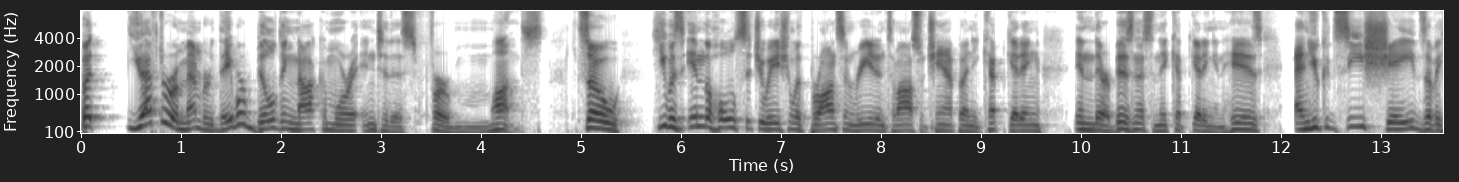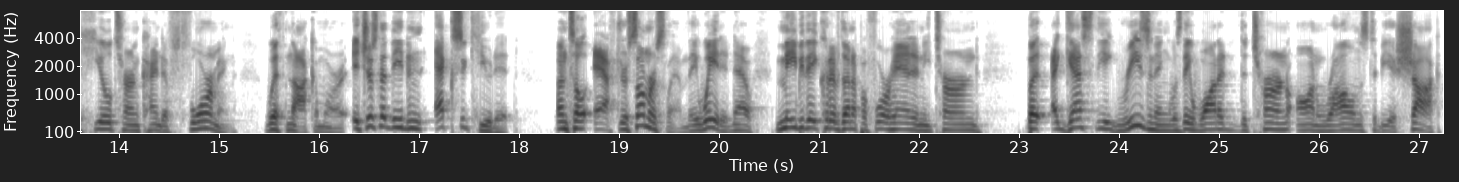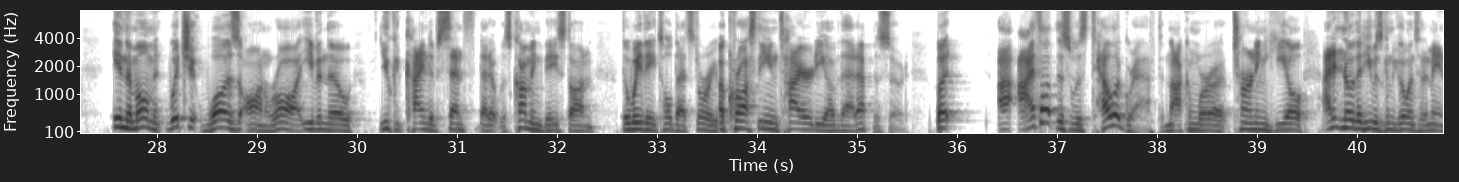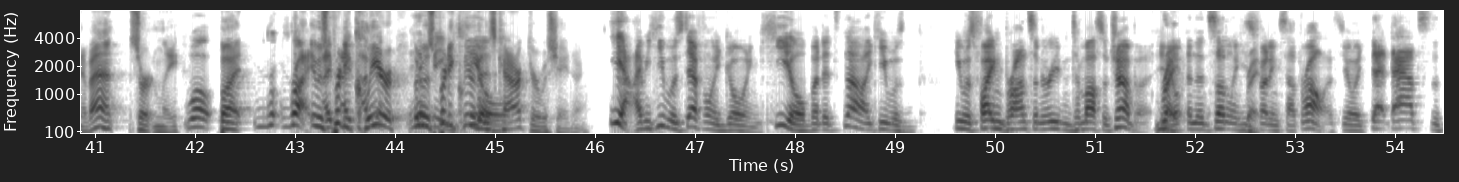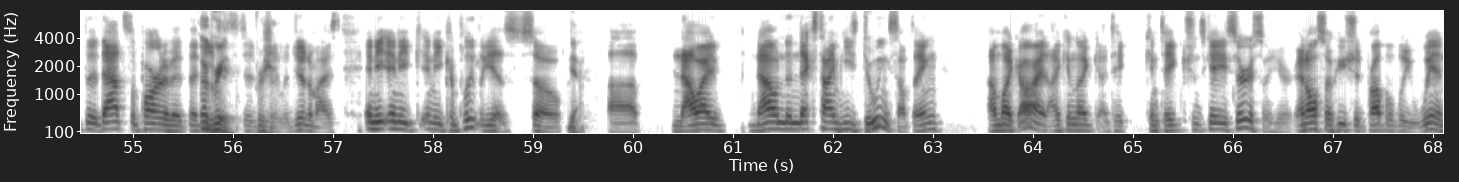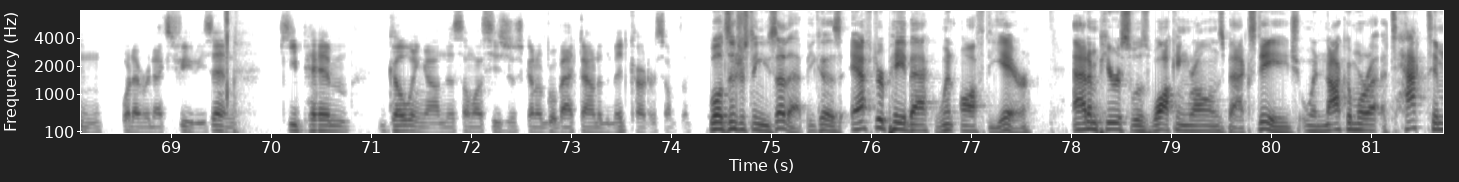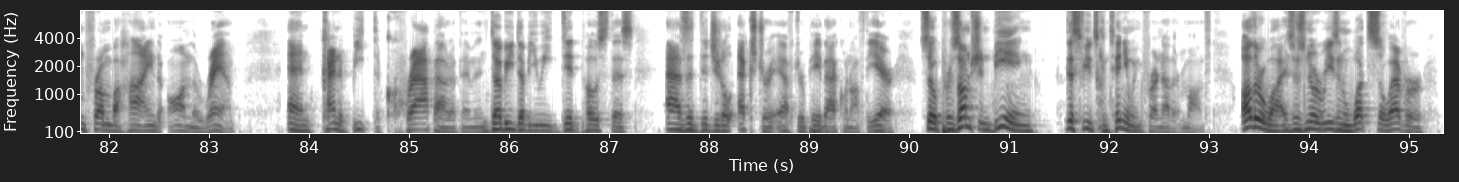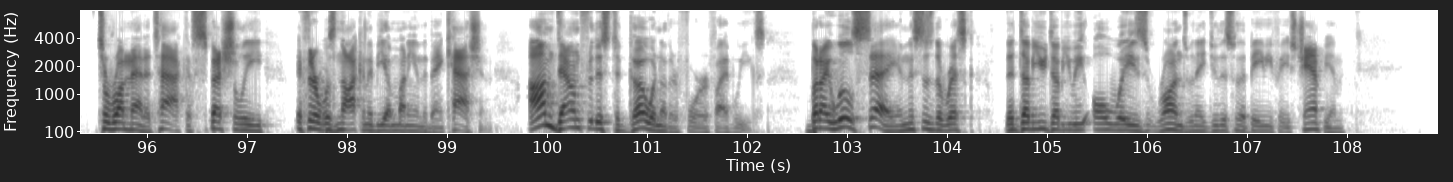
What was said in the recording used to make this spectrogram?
but you have to remember they were building Nakamura into this for months. So he was in the whole situation with Bronson Reed and Tommaso Ciampa, and he kept getting in their business and they kept getting in his. And you could see shades of a heel turn kind of forming with Nakamura. It's just that they didn't execute it until after SummerSlam. They waited. Now, maybe they could have done it beforehand and he turned, but I guess the reasoning was they wanted the turn on Rollins to be a shock in the moment, which it was on Raw, even though you could kind of sense that it was coming based on the way they told that story across the entirety of that episode. But I, I thought this was telegraphed. Nakamura turning heel. I didn't know that he was going to go into the main event, certainly. Well, But r- right. it was pretty I- I'm clear. not- but it was pretty clear that his character was changing. Yeah, I mean, he was definitely going heel, but it's not like he was he was fighting Bronson Reed and Tommaso Ciampa, you know, Right. and then suddenly he's Right. fighting Seth Rollins. You're like that. That's the, the that's the part of it that Agreed, needs to be sure. legitimized, and he and he and he completely is. So Yeah. uh, now I now the next time he's doing something, I'm like, all right, I can like I take can take Shinsuke seriously here, and also he should probably win whatever next feud he's in. Keep him going on this unless he's just going to go back down to the mid card or something. Well, it's interesting you said that because after Payback went off the air, Adam Pearce was walking Rollins backstage when Nakamura attacked him from behind on the ramp and kind of beat the crap out of him. And WWE did post this as a digital extra after Payback went off the air. So, presumption being, this feud's continuing for another month. Otherwise, there's no reason whatsoever to run that attack, especially if there was not going to be a Money in the Bank cash in. I'm down for this to go another four or five weeks. But I will say, and this is the risk that WWE always runs when they do this with a babyface champion.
